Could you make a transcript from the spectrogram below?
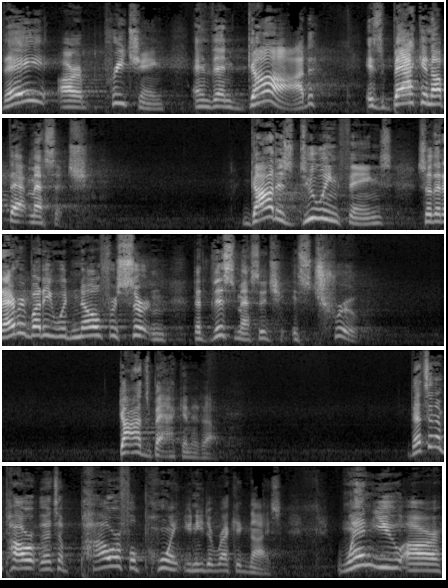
they are preaching, and then God is backing up that message. God is doing things so that everybody would know for certain that this message is true. God's backing it up. That's, an empower, that's a powerful point you need to recognize. When you are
